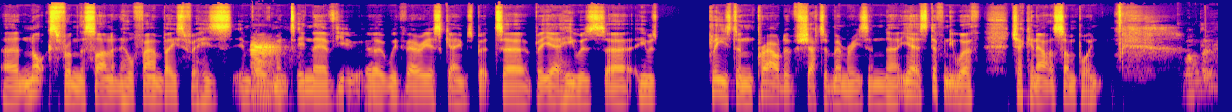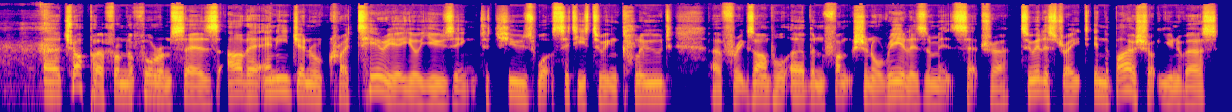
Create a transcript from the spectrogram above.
uh, knocks from the Silent Hill fan base for his involvement in their view uh, with various games. But uh, but yeah, he was uh, he was pleased and proud of Shattered Memories, and uh, yeah, it's definitely worth checking out at some point. Uh, Chopper from the forum says, "Are there any general criteria you're using to choose what cities to include? Uh, for example, urban function or realism, etc. To illustrate, in the Bioshock universe,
